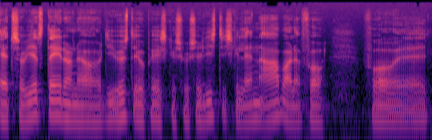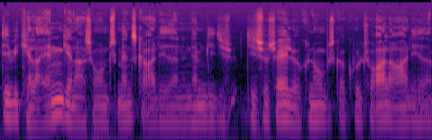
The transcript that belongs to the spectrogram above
at sovjetstaterne og de østeuropæiske socialistiske lande arbejder for, for øh, det, vi kalder anden generations menneskerettigheder, nemlig de, de sociale, økonomiske og kulturelle rettigheder.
